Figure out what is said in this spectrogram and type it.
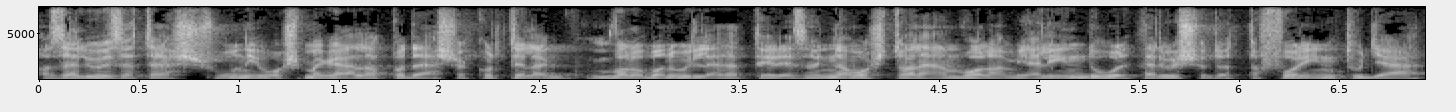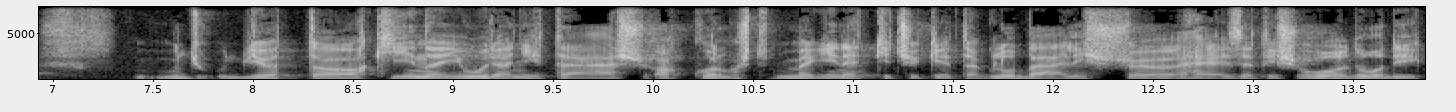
az előzetes uniós megállapodás, akkor tényleg valóban úgy lehetett érezni, hogy na most talán valami elindul, erősödött a forint, ugye úgy, úgy jött a kínai újranyitás, akkor most megint egy kicsikét a globális helyzet is oldódik,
